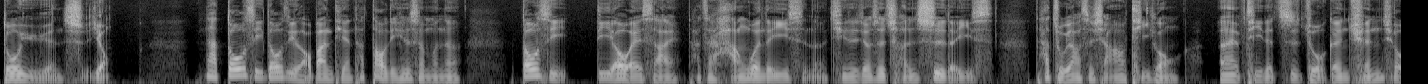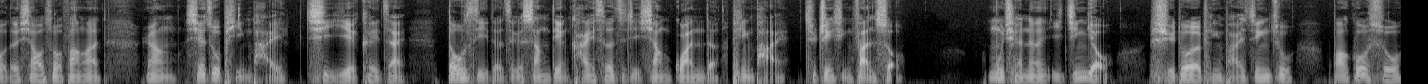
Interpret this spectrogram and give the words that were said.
多语言使用。那 Dosi Dosi 老半天，它到底是什么呢？Dosi D O S I，它在韩文的意思呢，其实就是城市的意思。它主要是想要提供 NFT 的制作跟全球的销售方案，让协助品牌企业可以在 Dosi 的这个商店开设自己相关的品牌去进行贩售。目前呢，已经有许多的品牌进驻，包括说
